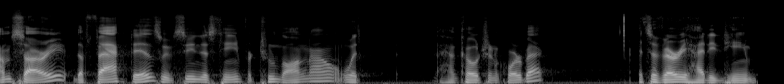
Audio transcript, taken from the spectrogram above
I'm sorry. The fact is, we've seen this team for too long now with head coach and a quarterback. It's a very heady team.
